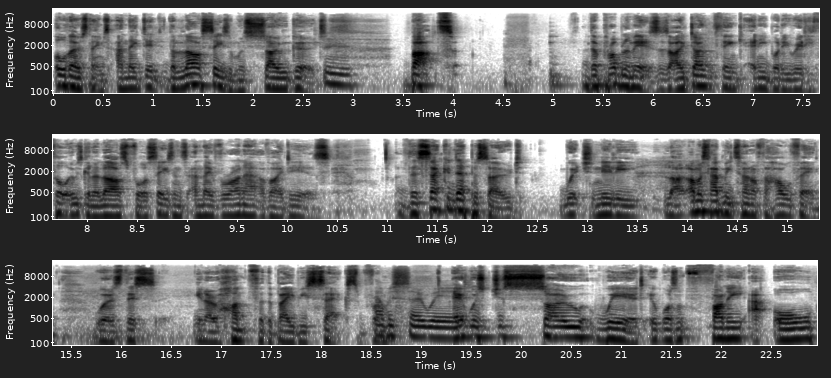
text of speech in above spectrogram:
all those things, and they did. The last season was so good. Mm. But the problem is, is I don't think anybody really thought it was going to last four seasons, and they've run out of ideas. The second episode, which nearly like almost had me turn off the whole thing, was this you know hunt for the baby's sex. From, That was so weird. It was just so weird. It wasn't funny at all.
